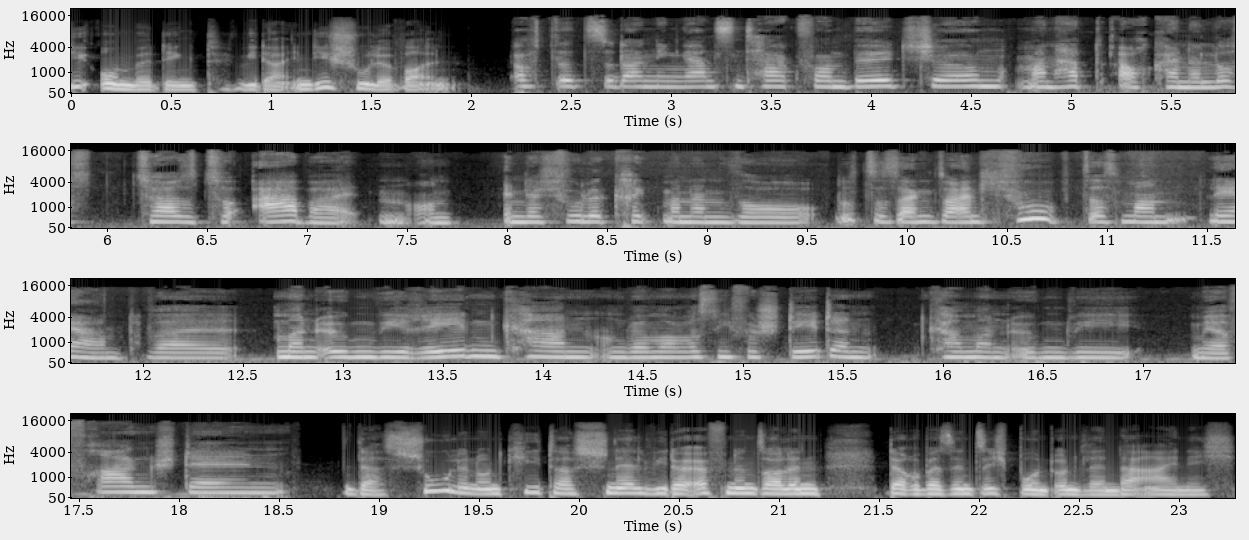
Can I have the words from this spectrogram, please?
die unbedingt wieder in die Schule wollen. Oft sitzt du dann den ganzen Tag vorm Bildschirm. Man hat auch keine Lust, zu Hause zu arbeiten. Und in der Schule kriegt man dann so sozusagen so einen Schub, dass man lernt. Weil man irgendwie reden kann und wenn man was nicht versteht, dann kann man irgendwie mehr Fragen stellen. Dass Schulen und Kitas schnell wieder öffnen sollen, darüber sind sich Bund und Länder einig,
